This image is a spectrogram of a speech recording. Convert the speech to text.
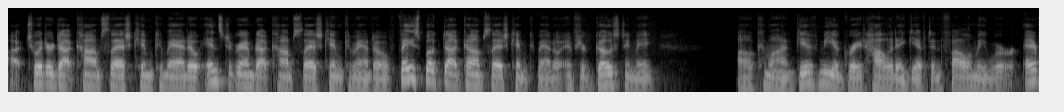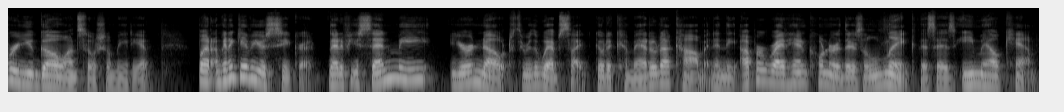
uh, twitter.com slash Kim Komando, Instagram.com slash Kim Komando, Facebook.com slash Kim Komando. And if you're ghosting me, oh, come on, give me a great holiday gift and follow me wherever you go on social media. But I'm going to give you a secret that if you send me your note through the website, go to komando.com and in the upper right hand corner, there's a link that says email Kim.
